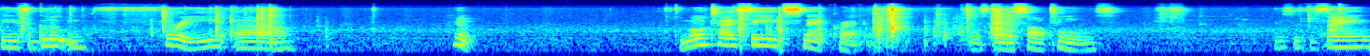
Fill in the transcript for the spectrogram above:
these gluten-free, uh, hmm, multi-seed snack crackers instead of saltines. This is the same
